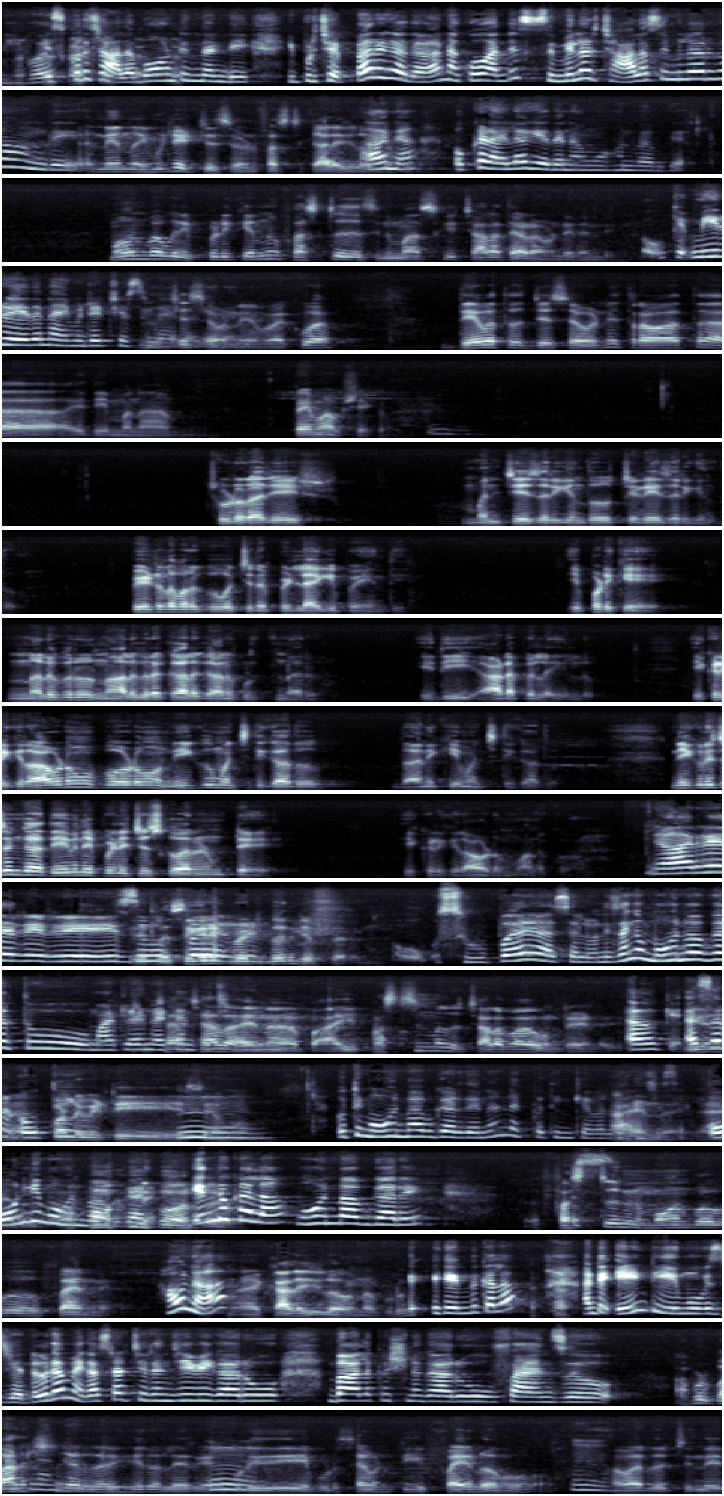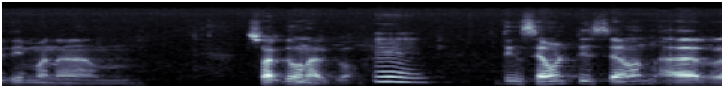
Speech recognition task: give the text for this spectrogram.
మీ వాయిస్ కూడా చాలా బాగుంటుందండి. ఇప్పుడు చెప్పారు కదా నాకు అంటే సిమిలర్ చాలా సిమిలర్గా ఉంది. నేను ఇమిటేట్ చేసేవాడిని ఫస్ట్ కాలేజీలో అవునా? ఒక్క డైలాగ్ ఏదైనా మోహన్ బాబు గారు? మోహన్ బాబు గారు ఇప్పటికేను ఫస్ట్ సినిమాస్కి చాలా తేడా ఉండేదండి. ఓకే మీరు ఏదైనా ఇమిటేట్ చేస్తున్నారు చేసేవాడిని ఎక్కువ దేవత చేసేవాడిని తర్వాత ఇది మన ప్రేమాభిషేకం. చూడు రాజేష్ మంచే జరిగిందో చెడే జరిగిందో. పీటల వరకు వచ్చిన పెళ్ళాగిపోయింది. ఇప్పటికే నలుగురు నాలుగు రకాలుగా అనుకుంటున్నారు. ఇది ఆడపిల్ల ఇల్లు. ఇక్కడికి రావడం పోవడం నీకు మంచిది కాదు దానికి మంచిది కాదు. నీకు నిజంగా దేవిని పెళ్ళి చేసుకోవాలని ఉంటే ఇక్కడికి రావడం అనుకో సిగరెట్ పెట్టుకొని చెప్తారు. సూపర్ అసలు. నిజంగా మోహన్ బాబు గారితో మాట్లాడినట్టు చాలా ఆయన ఈ ఫస్ట్ సినిమాలు చాలా బాగా ఉంటాయండి. ఓకే. అసలు కొండవీటి. ఉత్తి మోహన్ బాబు గారిదేనా? లేకపోతే ఇంకెవరు. ఓన్లీ మోహన్ బాబు గారు. బాబు. ఎందుకలా మోహన్ బాబు గారే? ఫస్ట్ నేను మోహన్ బాబు ఫ్యాన్ అవునా? కాలేజీలో ఉన్నప్పుడు. ఎందుకలా అంటే ఏంటి ఈ మూవీస్? జనరల్గా మెగాస్టార్ చిరంజీవి గారు బాలకృష్ణ గారు ఫ్యాన్స్ అప్పుడు బాలకృష్ణ గారు హీరో లేరు. ఇప్పుడు ఇది ఎప్పుడు సెవెంటీ ఫైవ్లో వారిది వచ్చింది ఏది మన స్వర్గం నరకం I think seventy seven or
